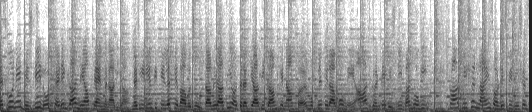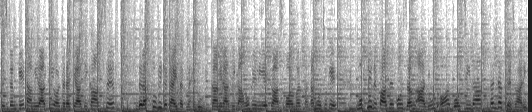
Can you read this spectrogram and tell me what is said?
लेस्को ने बिजली लोड शेडिंग का नया प्लान बना लिया मटेरियल की किल्लत के बावजूद तामीराती और तरक्याती काम के नाम पर मुख्तलिफ़ इलाकों में आठ घंटे बिजली बंद होगी। ट्रांसमिशन लाइंस और डिस्ट्रीब्यूशन सिस्टम के तामीराती और तरक्याती काम सिर्फ़ दरख्तों की कटाई तक महदूद। तामीराती कामों के लिए ट्रांसफार्मर खत्म हो चुके। मुख्तलिफ़ दफातर को जंग आलूद और बोसीदा कंडक्टर जारी।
